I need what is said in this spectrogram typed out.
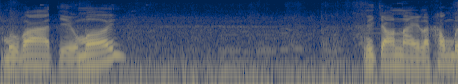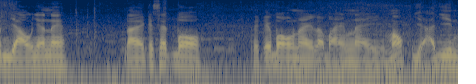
13 triệu mới. Ni tròn này là không bình dầu nha anh em đây, cái set bô thì cái bô này là bạn này móc giả zin.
